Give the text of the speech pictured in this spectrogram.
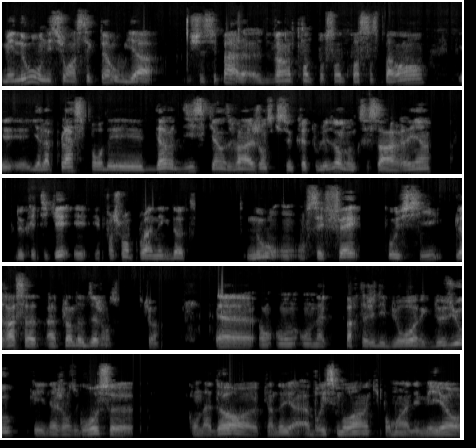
Mais nous, on est sur un secteur où il y a, je sais pas, 20-30% de croissance par an. Et il y a la place pour des 10, 15, 20 agences qui se créent tous les ans. Donc ça sert à rien de critiquer. Et, franchement, pour l'anecdote, nous, on, s'est fait aussi grâce à, plein d'autres agences. Tu vois. Euh, on, a partagé des bureaux avec Dezio, qui est une agence grosse euh, qu'on adore. Euh, clin d'œil à, Brice Morin, qui pour moi est un des meilleurs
